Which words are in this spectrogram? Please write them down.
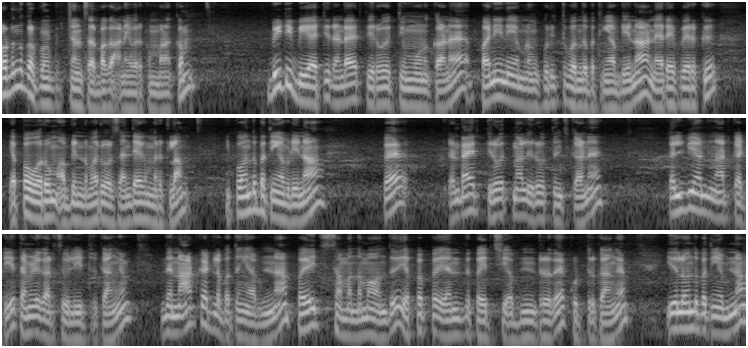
தொடர்ந்து கற்பனை சேனல் சார்பாக அனைவருக்கும் வணக்கம். பிடிபிஆர்டி ரெண்டாயிரத்தி இருபத்தி மூணுக்கான பணி நியமனம் குறித்து வந்து பார்த்திங்க அப்படின்னா நிறைய பேருக்கு எப்போ வரும் அப்படின்ற மாதிரி ஒரு சந்தேகம் இருக்கலாம். இப்போ வந்து பார்த்திங்க அப்படின்னா இப்போ ரெண்டாயிரத்தி இருபத்தி நாலு இருபத்தஞ்சுக்கான கல்வியாண்டு நாட்காட்டியை தமிழக அரசு வெளியிட்டிருக்காங்க. இந்த நாட்காட்டில் பார்த்தீங்க அப்படின்னா பயிற்சி சம்மந்தமாக வந்து எப்பப்போ எந்த பயிற்சி அப்படின்றத கொடுத்துருக்காங்க. இதில் வந்து பார்த்திங்க அப்படின்னா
